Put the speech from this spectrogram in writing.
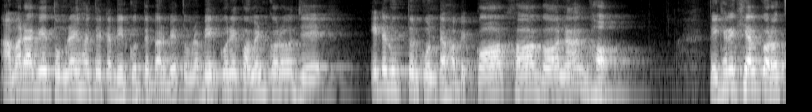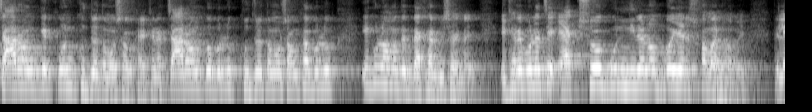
আমার আগে তোমরাই হয়তো এটা বের করতে পারবে। তোমরা বের করে কমেন্ট করো যে এটার উত্তর কোনটা হবে? ক, খ, গ, না, ঘ। তো এখানে খেয়াল করো, চার অঙ্কের কোন ক্ষুদ্রতম সংখ্যা? এখানে চার অঙ্ক বলুক, ক্ষুদ্রতম সংখ্যা বলুক, এগুলো আমাদের দেখার বিষয় নাই। এখানে বলেছে একশো গুণ নিরানব্বই এর সমান হবে। তাহলে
